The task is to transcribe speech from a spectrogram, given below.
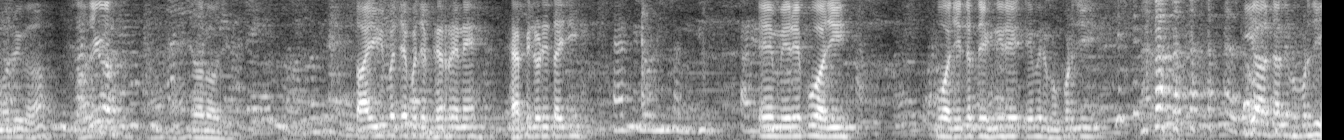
ਹੋ ਜਾਏਗਾ ਹੋ ਜਾਏਗਾ ਚਲੋ ਜੀ। ਤਾਈ ਵੀ ਬੱਚੇ ਬੱਚੇ ਫਿਰ ਰਹੇ ਨੇ। ਹੈਪੀ ਲੋਹੜੀ ਤਾਈ ਜੀ। ਹੈਪੀ ਲੋਹੜੀ ਇਹ ਮੇਰੇ ਭੂਆ ਜੀ। ਭੂਆ ਜੀ ਇੱਧਰ ਦੇਖ ਨਹੀਂ ਰਹੇ ਇਹ ਮੇਰੇ ਫੁੱਫੜ ਜੀ। ਕੀ ਹਾਲ ਚਾਲ ਹੈ ਫੁੱਫੜ ਜੀ?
